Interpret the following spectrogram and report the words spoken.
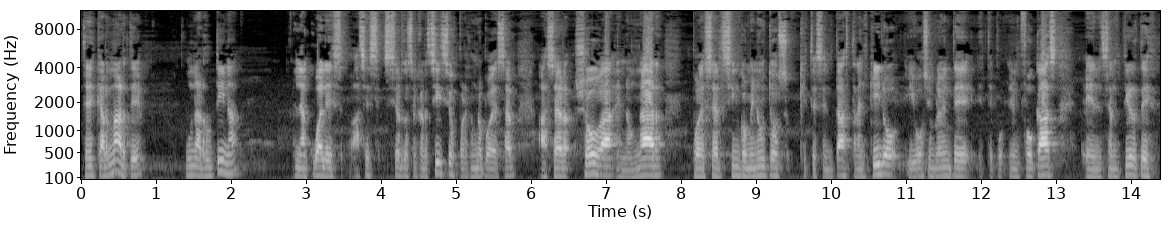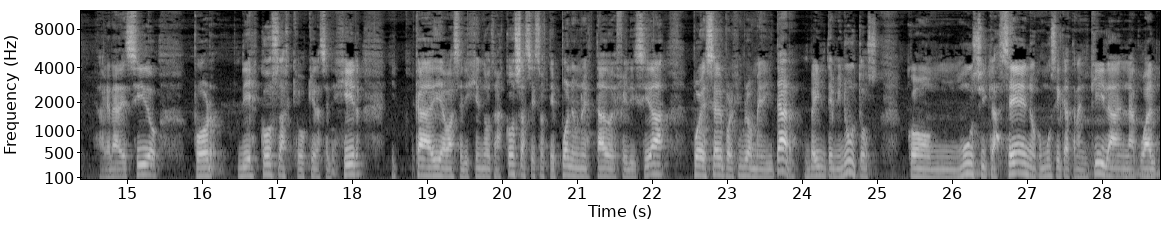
tenés que armarte una rutina en la cual haces ciertos ejercicios, por ejemplo puede ser hacer yoga, elongar, puede ser cinco minutos que te sentás tranquilo y vos simplemente te enfocás en sentirte agradecido por 10 cosas que vos quieras elegir y cada día vas eligiendo otras cosas, eso te pone en un estado de felicidad. Puede ser, por ejemplo, meditar 20 minutos con música zen o con música tranquila en la cual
